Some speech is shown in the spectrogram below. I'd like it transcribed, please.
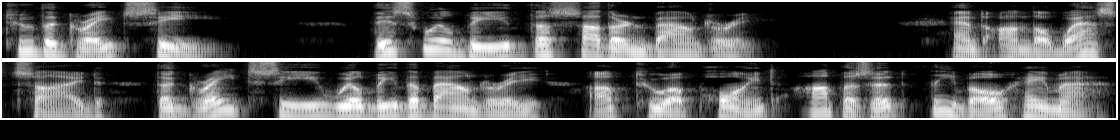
to the great sea. This will be the southern boundary and on the west side the Great Sea will be the boundary up to a point opposite Lebo Hamath.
